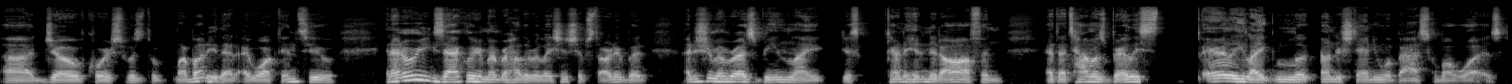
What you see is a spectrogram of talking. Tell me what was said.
Uh, Joe, of course, was the, my buddy that I walked into, and I don't exactly remember how the relationship started, but I just remember us being like just kind of hitting it off. And at that time, I was barely, barely like look understanding what basketball was.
